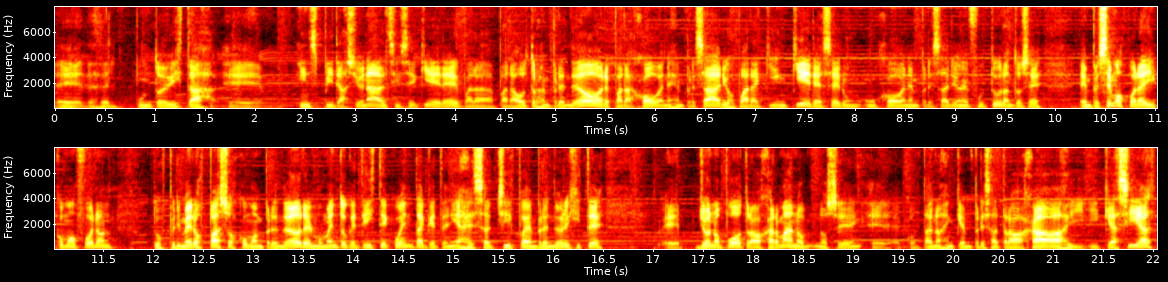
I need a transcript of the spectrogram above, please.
eh, desde el punto de vista eh, inspiracional, si se quiere, para, otros emprendedores, para jóvenes empresarios, para quien quiere ser un, joven empresario en el futuro. Entonces, empecemos por ahí. ¿Cómo fueron tus primeros pasos como emprendedor? El momento que te diste cuenta que tenías esa chispa de emprendedor dijiste, eh, yo no puedo trabajar más, no, sé, contanos en qué empresa trabajabas y, qué hacías,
